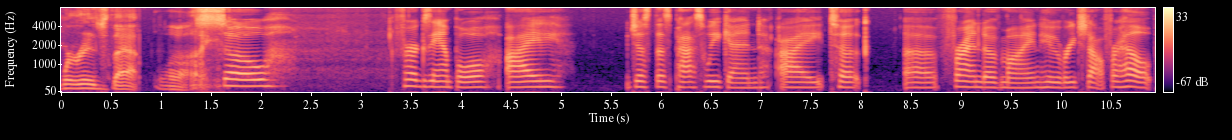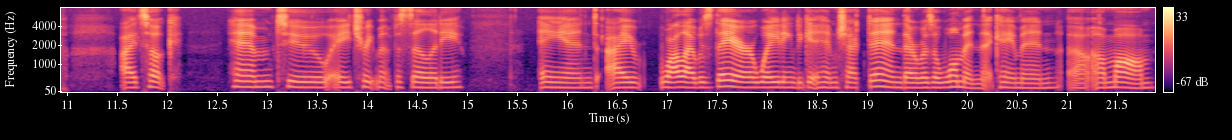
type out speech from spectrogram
Where is that line? So, for example, I just this past weekend, I took a friend of mine who reached out for help. I took him to a treatment facility and I while I was there waiting to get him checked in, there was a woman that came in, uh, a mom,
